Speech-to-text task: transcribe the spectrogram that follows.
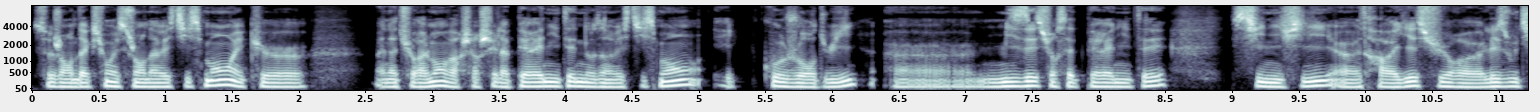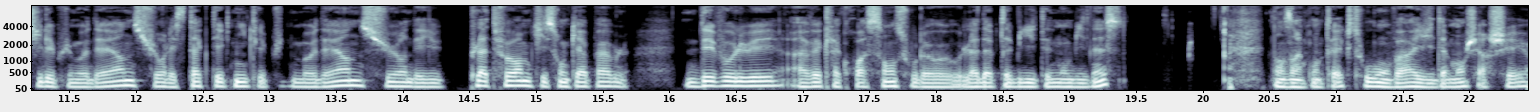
ce genre d'action et ce genre d'investissement. Et que bah, naturellement, on va rechercher la pérennité de nos investissements et qu'aujourd'hui, euh, miser sur cette pérennité signifie euh, travailler sur euh, les outils les plus modernes, sur les stacks techniques les plus modernes, sur des plateformes qui sont capables d'évoluer avec la croissance ou l'adaptabilité de mon business dans un contexte où on va évidemment chercher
